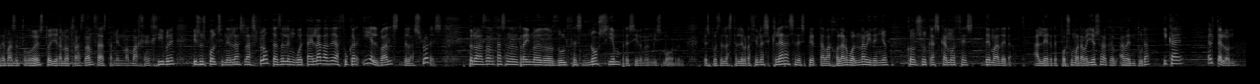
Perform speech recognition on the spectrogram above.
Además de todo esto, llegan otras danzas, también mamá jengibre y sus polchinelas, las flautas de lengüeta, el hada de azúcar y el vals de las flores. Pero las danzas en el reino de los dulces no siempre siguen el mismo orden. Después de las celebraciones, Clara se despierta bajo el árbol navideño con su cascanueces de madera, alegre por su maravillosa aventura, y cae el telón.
